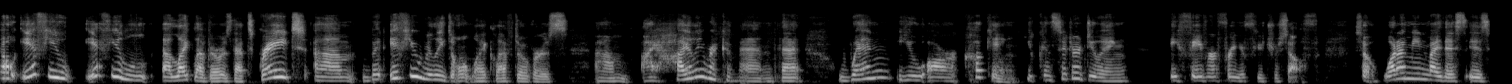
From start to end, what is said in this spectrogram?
So if you if you uh, like leftovers, that's great. Um, but if you really don't like leftovers, um, I highly recommend that when you are cooking, you consider doing a favor for your future self. So what I mean by this is,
